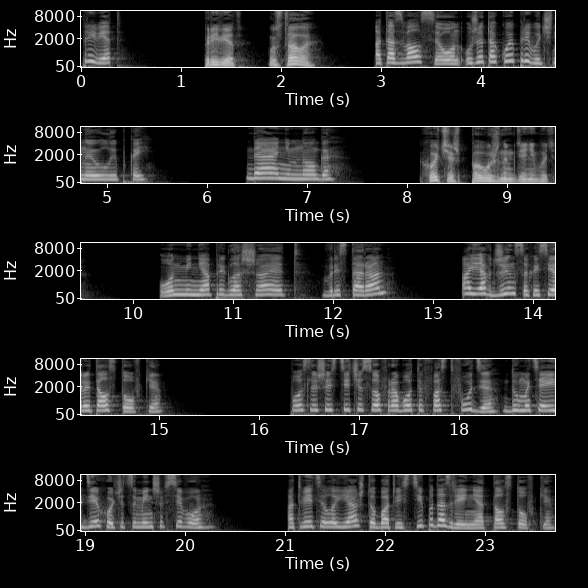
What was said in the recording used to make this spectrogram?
«Привет», Привет. Устала? — отозвался он уже такой привычной улыбкой. «Да, немного. Хочешь, поужинаем где-нибудь? Он меня приглашает в ресторан, а я в джинсах и серой толстовке. После шести часов работы в фастфуде думать о еде хочется меньше всего. Ответила я, чтобы отвести подозрения от толстовки.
